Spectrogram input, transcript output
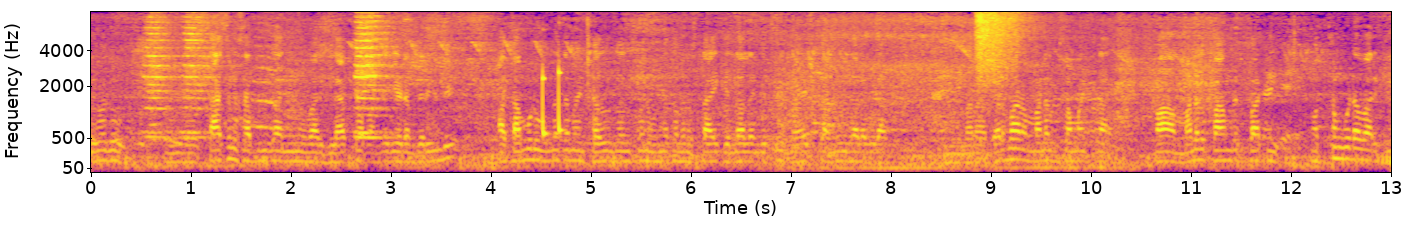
ఈరోజు శాసనసభ్యులుగా నేను వారికి ల్యాప్టాప్ అందజేయడం జరిగింది. ఆ తమ్ముడు ఉన్నతమైన చదువు చదువుకొని ఉన్నతమైన స్థాయికి వెళ్ళాలని చెప్పి మహేష్ అన్ని గారు కూడా మన ధర్మారం మండలకు సంబంధించిన మా మండల కాంగ్రెస్ పార్టీ మొత్తం కూడా వారికి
